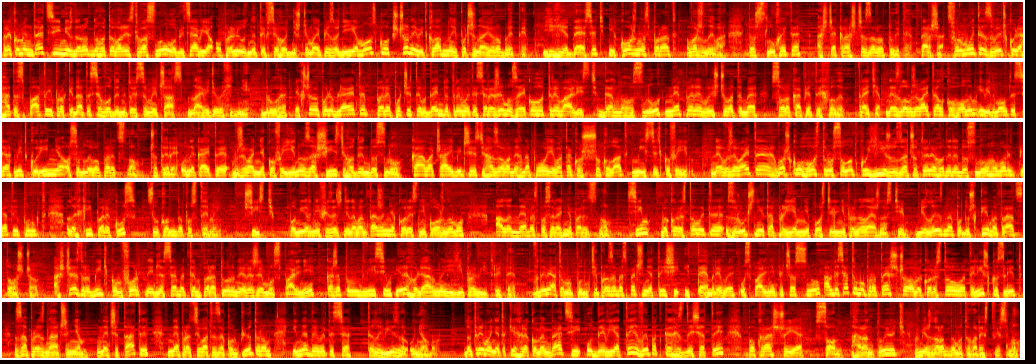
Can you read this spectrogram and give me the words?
Рекомендації міжнародного товариства сну обіцяв я оприлюднити в сьогоднішньому епізоді є мозку, що невідкладно і починаю робити. Їх є 10, і кожна з порад важлива. Тож слухайте, а ще краще занотуйте. Перша сформуйте звичку лягати спати і прокидатися в один і той самий час, навіть у вихідні. Друге, якщо ви полюбляєте перепочити в день, дотримуйтеся режиму, за якого тривалість денного сну не перевищуватиме 45 хвилин. Третє, не зловживайте алкоголем і відмовтеся від куріння, особливо перед сном. 4. Уникайте вживання кофеїну за 6 годин до сну. Кава, чай, більшість газованих напоїв, а також шоколад містять кофеїн. Не вживайте важку гостру солодку їжу за 4 години до сну, говорить п'ятий пункт. Легкий перекус цілком допустимий. 6. Помірні фізичні навантаження корисні кожному, але не безпосередньо перед сном. 7. Використовуйте зручні та приємні постільні приналежності: білизна, подушки, матрац тощо. А ще зробіть комфортний для себе температурний режим у спальні, каже пункт 8, і регулярно її провітрюйте. В дев'ятому пункті про забезпечення тиші і темряви у спальні під час сну, а в десятому про те, що використовувати ліжко слід за призначенням, не читати, не працювати за комп'ютером і не дивитися телевізор у ньому. Дотримання таких рекомендацій у 9 випадках з 10 покращує сон, гарантують в міжнародному товаристві сну.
